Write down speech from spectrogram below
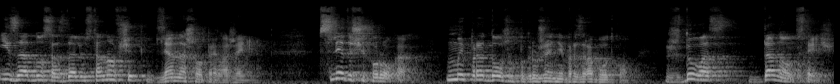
и заодно создали установщик для нашего приложения. В следующих уроках мы продолжим погружение в разработку. Жду вас. До новых встреч!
